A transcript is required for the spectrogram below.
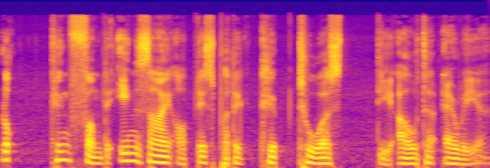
looking from the inside of this particular cube towards the outer area.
